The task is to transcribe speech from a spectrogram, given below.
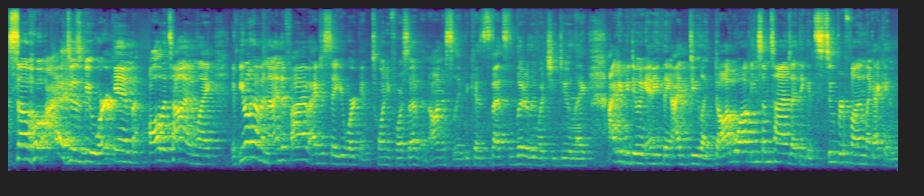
So I just be working all the time. Like if you don't have a nine to five, I just say you're working 24 seven. Honestly, because that's literally what you do. Like I could be doing anything. I do like dog walking sometimes. I think it's super fun. Like I can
